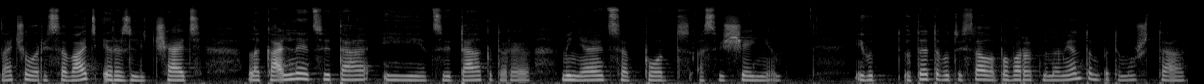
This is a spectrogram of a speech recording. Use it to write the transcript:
начал рисовать и различать локальные цвета и цвета, которые меняются под освещением. И вот, вот это вот и стало поворотным моментом, потому что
